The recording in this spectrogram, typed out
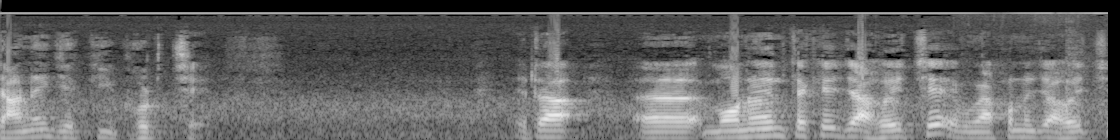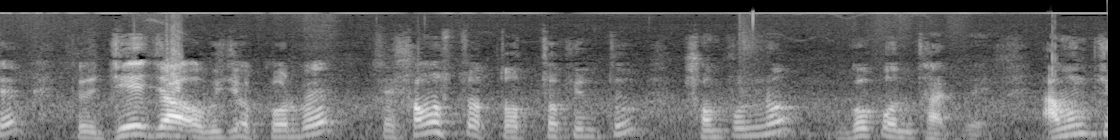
জানে যে কি ঘটছে। এটা মনোনয়ন থেকে যা হয়েছে এবং এখনও যা হয়েছে যে যা অভিযোগ করবে, সে সমস্ত তথ্য কিন্তু সম্পূর্ণ গোপন থাকবে। এমনকি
